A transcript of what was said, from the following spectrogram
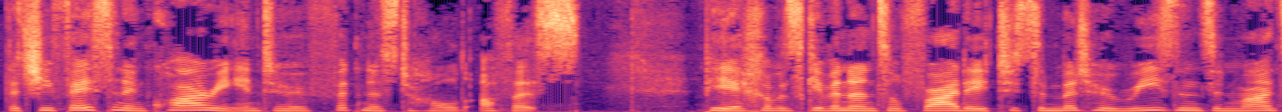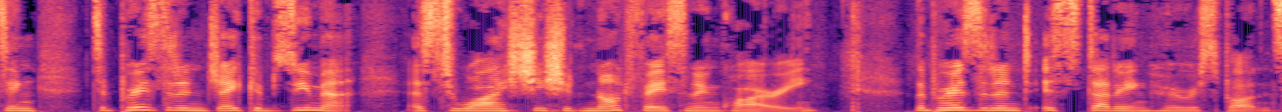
that she face an inquiry into her fitness to hold office. Phiyega was given until Friday to submit her reasons in writing to President Jacob Zuma as to why she should not face an inquiry. The president is studying her response.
